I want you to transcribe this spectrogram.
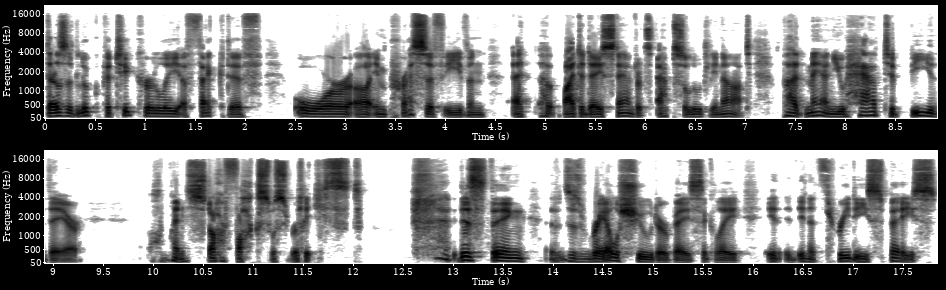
does it look particularly effective or uh, impressive even at, uh, by today's standards? Absolutely not. But man, you had to be there when Star Fox was released. this thing, this rail shooter, basically in, in a 3D space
